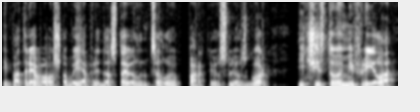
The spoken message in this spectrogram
и потребовал, чтобы я предоставил им целую партию слез гор и чистого мифрила,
